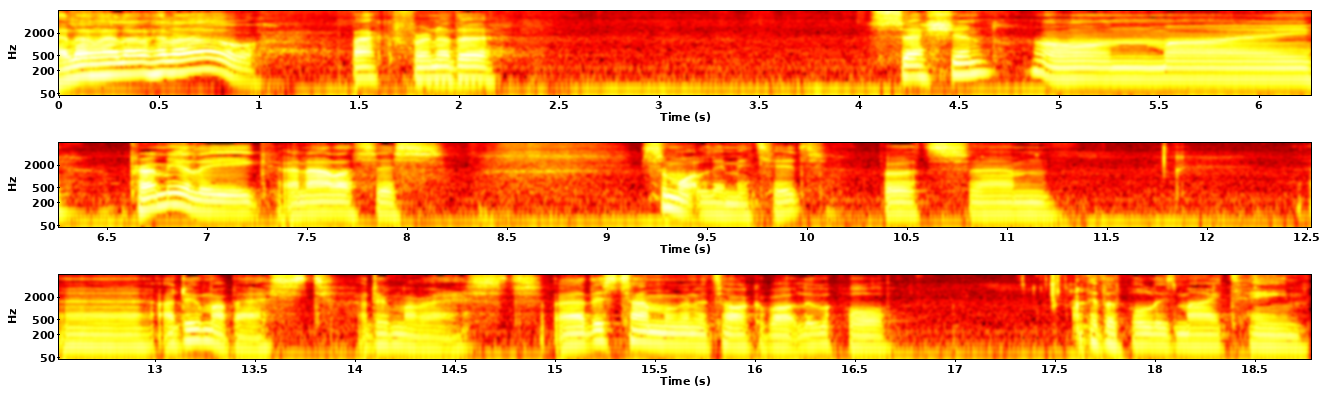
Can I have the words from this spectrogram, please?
Hello, hello, hello. Back for another session on my Premier League analysis. Somewhat limited, but um, uh, I do my best. I do my best. Uh, this time I'm going to talk about Liverpool. Liverpool is my team.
